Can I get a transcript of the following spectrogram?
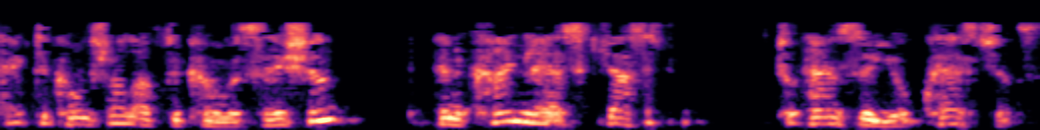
take the control of the conversation and kindly ask just to answer your questions.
